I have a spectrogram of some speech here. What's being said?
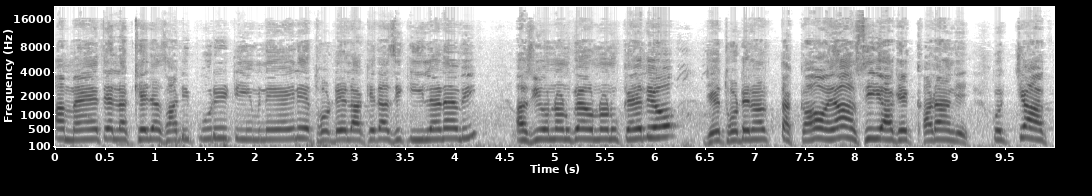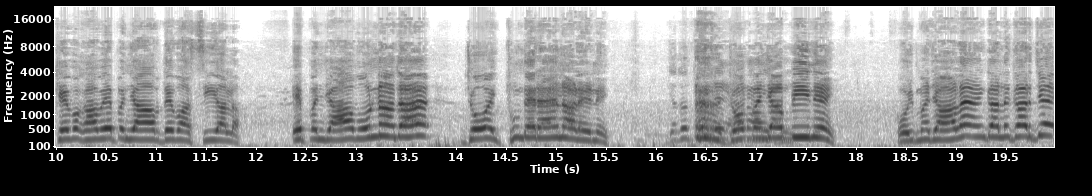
ਆ ਮੈਂ ਤੇ ਲੱਖੇ ਜਾਂ ਸਾਡੀ ਪੂਰੀ ਟੀਮ ਨੇ ਇਹਨੇ ਤੁਹਾਡੇ ਇਲਾਕੇ ਦਾ ਅਸੀਂ ਕੀ ਲੈਣਾ ਵੀ? ਅਸੀਂ ਉਹਨਾਂ ਨੂੰ ਕਹੇ ਉਹਨਾਂ ਨੂੰ ਕਹਿ ਦਿਓ ਜੇ ਤੁਹਾਡੇ ਨਾਲ ਧੱਕਾ ਹੋਇਆ ਅਸੀਂ ਆ ਕੇ ਖੜਾਂਗੇ। ਕੋਈ ਝਾਕ ਕੇ ਵਿਖਾਵੇ ਪੰਜਾਬ ਦੇ ਵਾਸੀ ਵੱਲ। ਇਹ ਪੰਜਾਬ ਉਹਨਾਂ ਦਾ ਜੋ ਇੱਥੋਂ ਦੇ ਰਹਿਣ ਵਾਲੇ ਨੇ। ਜਦੋਂ ਜੋ ਪੰਜਾਬੀ ਨੇ। ਕੋਈ ਮਜਾਲ ਹੈ ਗੱਲ ਕਰ ਜੇ?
